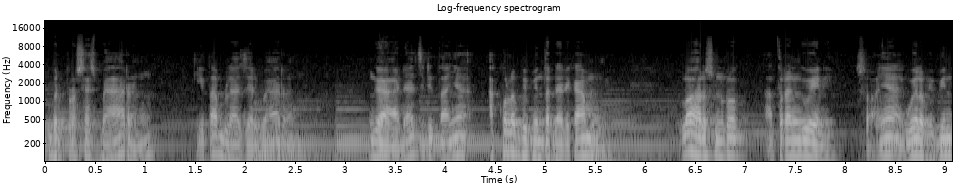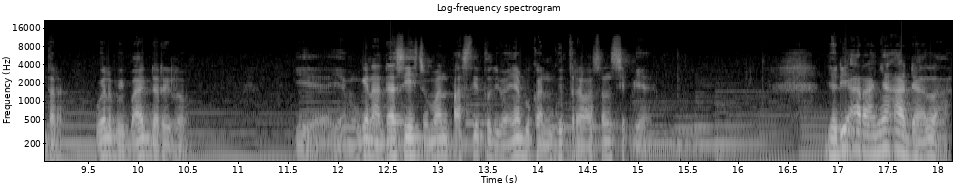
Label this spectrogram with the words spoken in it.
berproses bareng, kita belajar bareng. Nggak ada ceritanya aku lebih pintar dari kamu lo harus nurut aturan gue nih soalnya gue lebih pintar gue lebih baik dari lo ya ya mungkin ada sih cuman pasti tujuannya bukan good relationship ya jadi arahnya adalah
